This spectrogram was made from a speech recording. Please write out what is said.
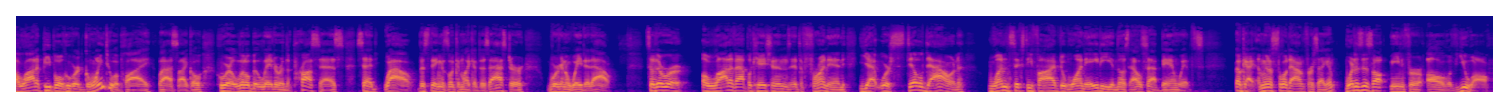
A lot of people who were going to apply last cycle, who were a little bit later in the process, said, wow, this thing is looking like a disaster. We're going to wait it out. So there were a lot of applications at the front end, yet we're still down 165 to 180 in those LSAT bandwidths. Okay, I'm going to slow down for a second. What does this all mean for all of you all?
